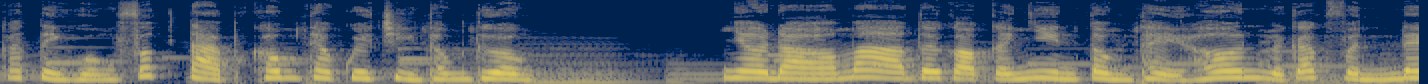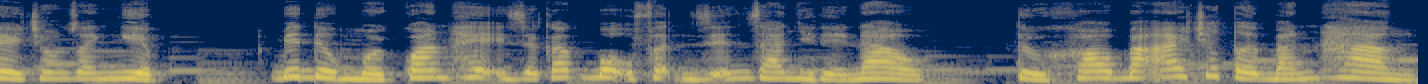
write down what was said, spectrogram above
các tình huống phức tạp không theo quy trình thông thường. Nhờ đó mà tôi có cái nhìn tổng thể hơn về các vấn đề trong doanh nghiệp, biết được mối quan hệ giữa các bộ phận diễn ra như thế nào, từ kho bãi cho tới bán hàng,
